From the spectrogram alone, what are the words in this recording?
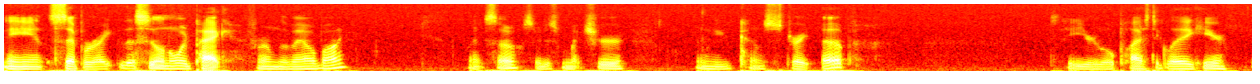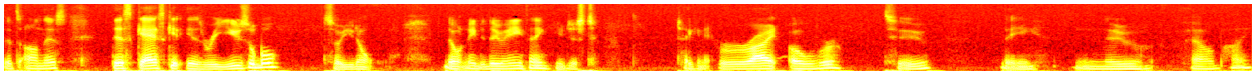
and separate the solenoid pack from the valve body like so. So just make sure when you come straight up see your little plastic leg here that's on this. This gasket is reusable so you don't don't need to do anything. You just taking it right over to the new valve body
